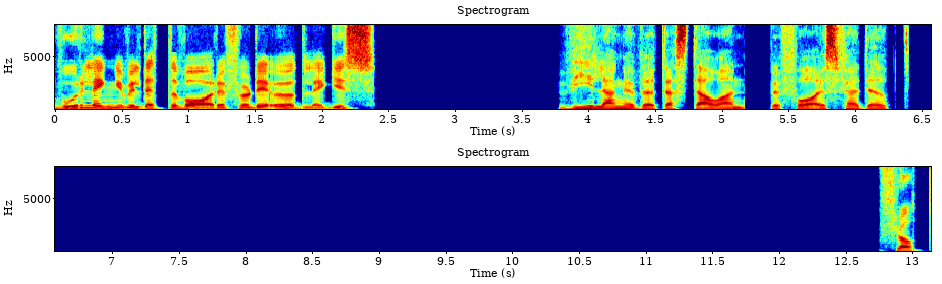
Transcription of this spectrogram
Hvor lenge vil dette vare før det ødelegges? Wie lange wird das dauern, bevor es verdirbt? Flott!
